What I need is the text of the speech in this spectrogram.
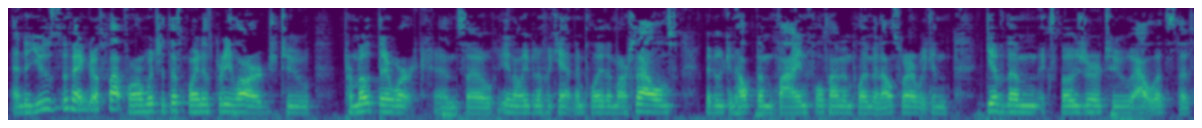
and to use the Fangraphs platform, which at this point is pretty large, to promote their work. And so, you know, even if we can't employ them ourselves, maybe we can help them find full-time employment elsewhere. We can give them exposure to outlets that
